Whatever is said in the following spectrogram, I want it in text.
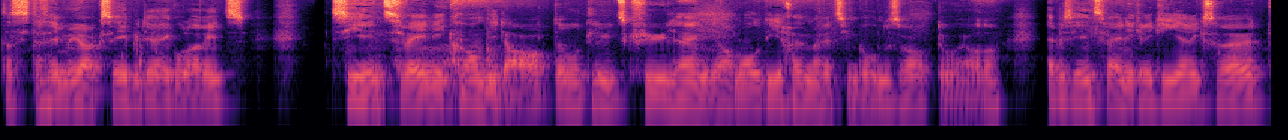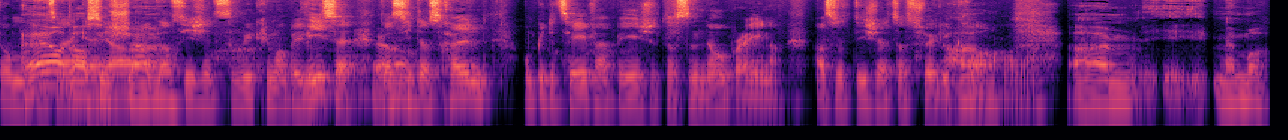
Das, das haben wir ja gesehen bei der Regularitz. Sie haben zu wenig Kandidaten, wo die Leute das Gefühl haben, ja, mal, die können wir jetzt im Bundesrat tun, oder? Eben, sie haben zu wenig Regierungsräte, wo man ja, kann sagen, das ist, ja, das ist jetzt wirklich mal bewiesen, ja. dass sie das können. Und bei der CVP ist das ein No-Brainer. Also, das ist jetzt das völlig klar, oder? Ähm, wenn man,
